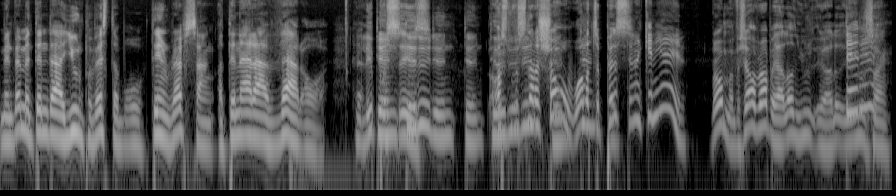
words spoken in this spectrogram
Men hvad med den der Jul på Vesterbro? Det er en rap-sang, og den er der hvert år. Lige præcis. Også hvis den er sjov, dun, Waller dun, til pis. Den er genial. Bro, men hvis jeg var rapper, jeg har lavet en, julesang.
